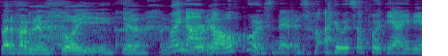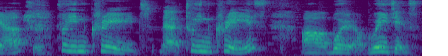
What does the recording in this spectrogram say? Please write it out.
But if I'm an employee, yeah, I Why not? it. No, of course. 네, so I would support the idea Sure. to increase, 네, to increase, 어, 뭐예요? wages,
